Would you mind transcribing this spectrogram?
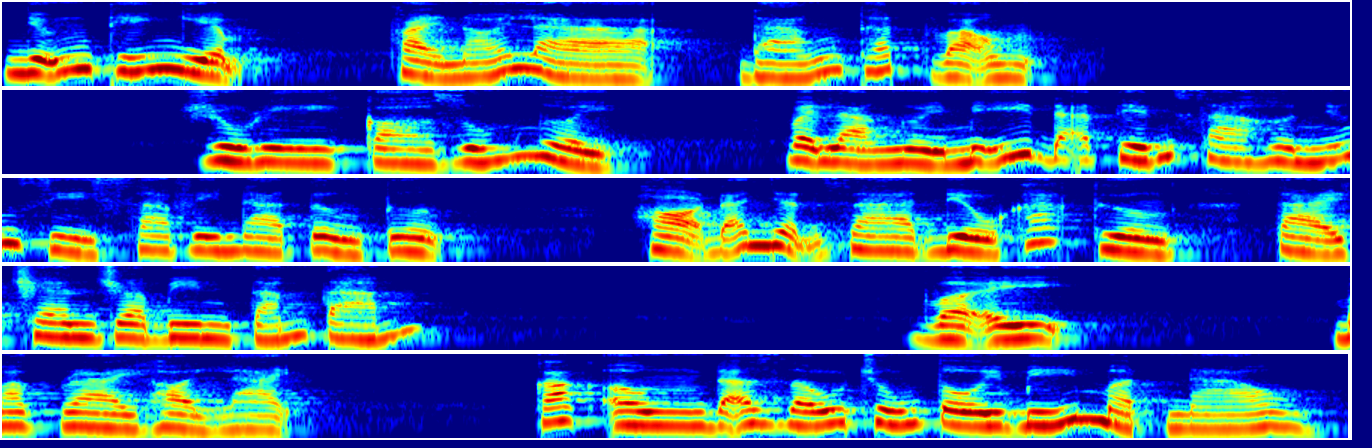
Những thí nghiệm, phải nói là đáng thất vọng. Yuri co rúm người. Vậy là người Mỹ đã tiến xa hơn những gì Savina tưởng tượng. Họ đã nhận ra điều khác thường tại Chenjabin 88. Vậy, McBride hỏi lại, các ông đã giấu chúng tôi bí mật nào?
